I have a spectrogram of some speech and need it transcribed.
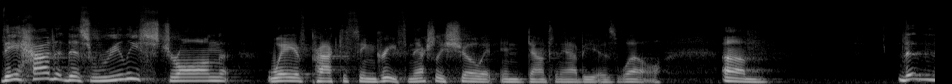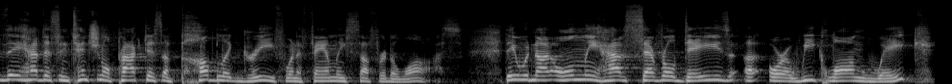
they had this really strong way of practicing grief, and they actually show it in Downton Abbey as well. Um, they had this intentional practice of public grief when a family suffered a loss. They would not only have several days uh, or a week long wake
